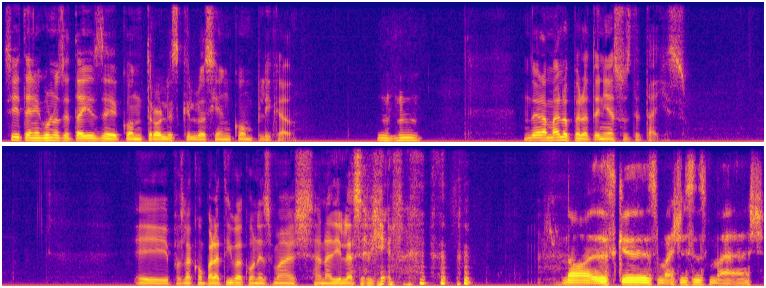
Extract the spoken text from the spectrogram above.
sí, tenía algunos detalles de controles que lo hacían complicado. No era malo, pero tenía sus detalles. Eh, pues la comparativa con Smash a nadie le hace bien. No, es que Smash es Smash.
